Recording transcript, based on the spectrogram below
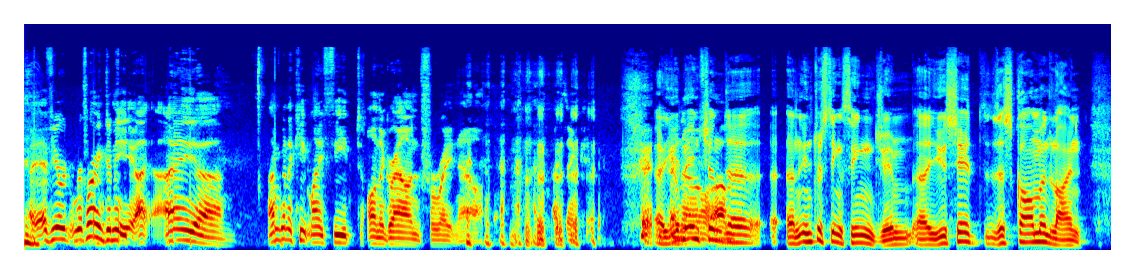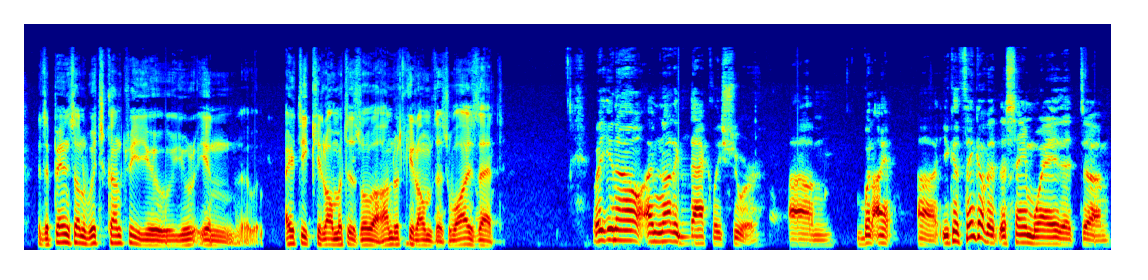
if you're referring to me, I, I uh, I'm going to keep my feet on the ground for right now. I think. Uh, you, you know, mentioned um, uh, an interesting thing, Jim. Uh, you said this Kármán line. It depends on which country you you're in. Uh, 80 kilometers or 100 kilometers. Why is that? Well, you know, I'm not exactly sure, um, but I uh, you can think of it the same way that um,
